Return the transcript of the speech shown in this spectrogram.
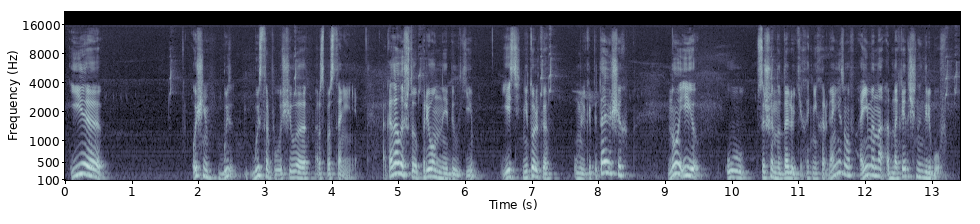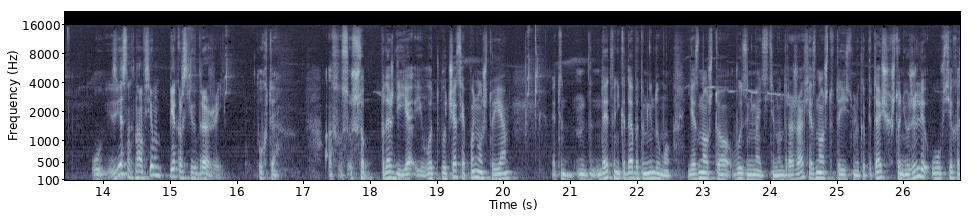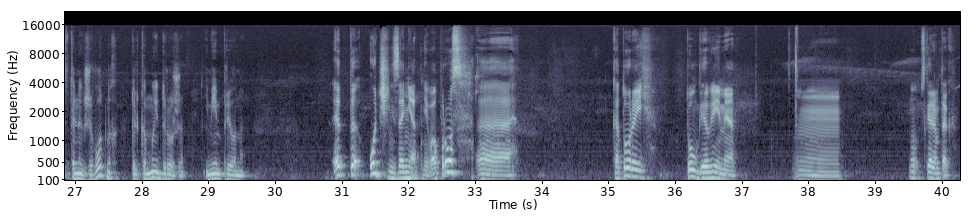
и очень бы- быстро получила распространение. Оказалось, что прионные белки есть не только у млекопитающих, но и у совершенно далеких от них организмов, а именно одноклеточных грибов, у известных нам всем пекарских дрожжей. Ух ты. А, что, подожди, я, вот, вот сейчас я понял, что я это, до этого никогда об этом не думал. Я знал, что вы занимаетесь этим на дрожжах, я знал, что это есть у млекопитающих. Что, неужели у всех остальных животных только мы, дрожжи, имеем прионы? Это очень занятный вопрос, э, который долгое время, ну, скажем так,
